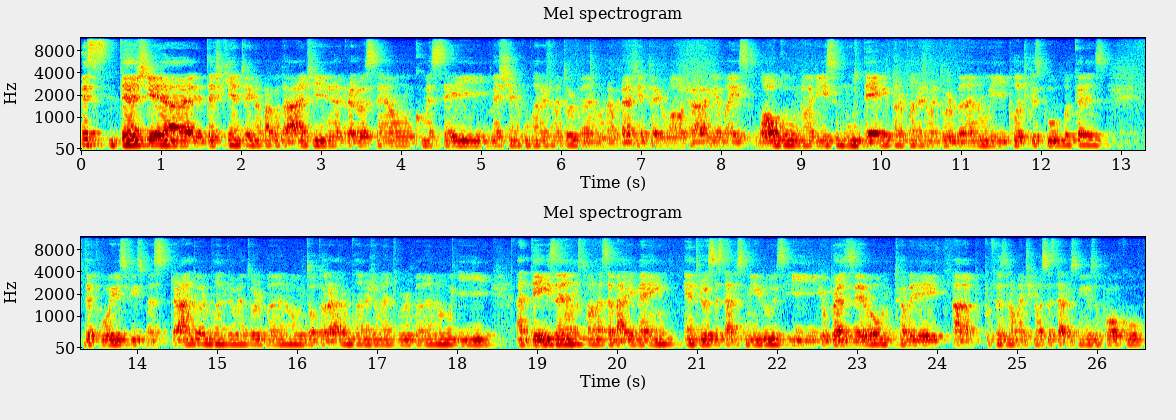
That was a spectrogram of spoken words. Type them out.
desde, uh, desde que entrei na faculdade, na graduação, comecei mexendo com planejamento urbano. Na verdade, entrei numa outra área, mas logo no início mudei para planejamento urbano e políticas públicas depois fiz mestrado em planejamento urbano, doutorado em planejamento urbano e há 10 anos estou nessa vai e vem entre os Estados Unidos e o Brasil. Trabalhei uh, profissionalmente nos Estados Unidos um pouco,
